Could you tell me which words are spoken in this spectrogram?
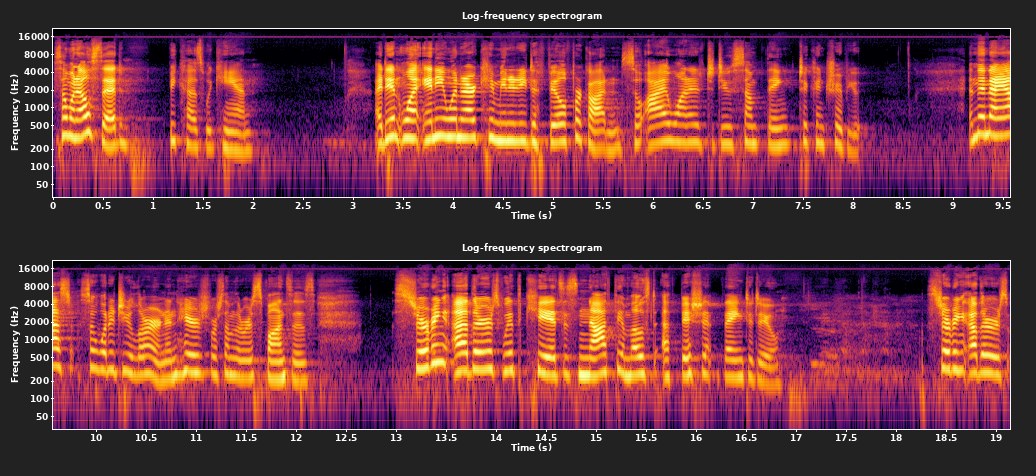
Someone else said, because we can. I didn't want anyone in our community to feel forgotten, so I wanted to do something to contribute. And then I asked, So what did you learn? And here's were some of the responses Serving others with kids is not the most efficient thing to do. Serving others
